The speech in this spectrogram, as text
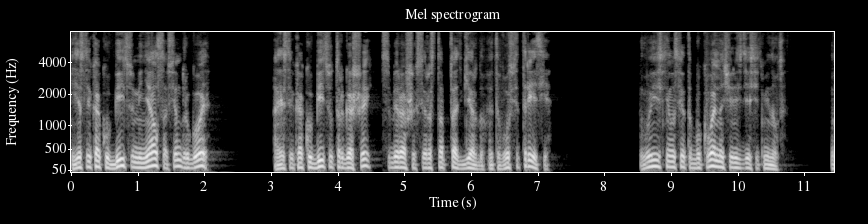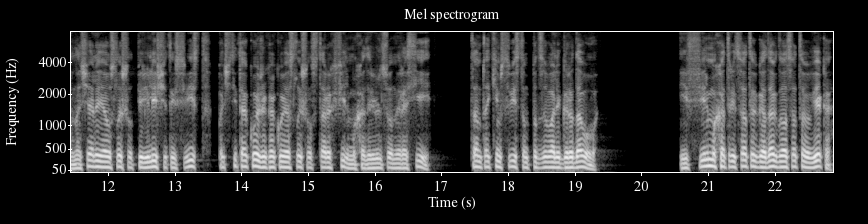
Если как убийцу менял, совсем другое. А если как убийцу торгашей, собиравшихся растоптать Герду, это вовсе третье. Выяснилось это буквально через 10 минут. Вначале я услышал переливчатый свист, почти такой же, какой я слышал в старых фильмах о дореволюционной России. Там таким свистом подзывали городового. И в фильмах о 30-х годах 20 -го века,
